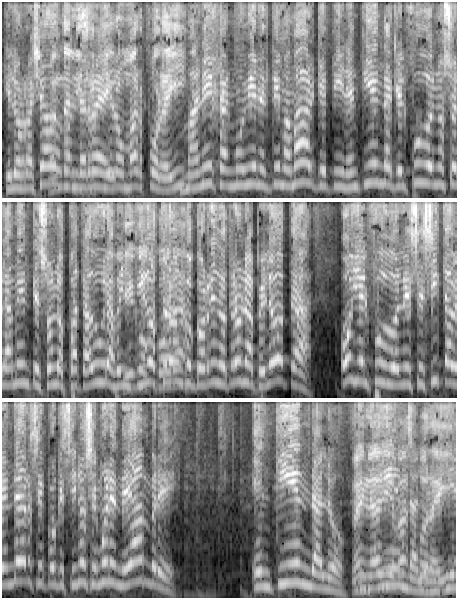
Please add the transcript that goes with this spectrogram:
que los Rayados de Monterrey. Omar por ahí. Manejan muy bien el tema marketing. Entienda que el fútbol no solamente son los pataduras, Diego 22 Cora. troncos corriendo tras una pelota. Hoy el fútbol necesita venderse porque si no se mueren de hambre. Entiéndalo. No hay nadie más por ahí.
